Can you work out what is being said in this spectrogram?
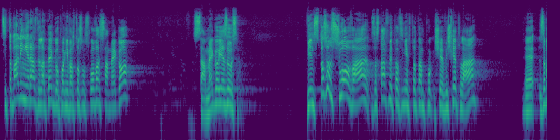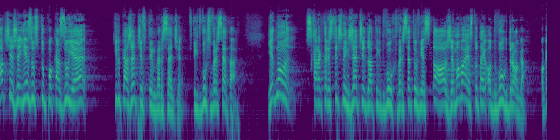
Cytowali nieraz dlatego, ponieważ to są słowa samego, samego Jezusa. Więc to są słowa, zostawmy to, niech to tam się wyświetla. E, zobaczcie, że Jezus tu pokazuje kilka rzeczy w tym wersecie, w tych dwóch wersetach. Jedną z charakterystycznych rzeczy dla tych dwóch wersetów jest to, że mowa jest tutaj o dwóch drogach, ok?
